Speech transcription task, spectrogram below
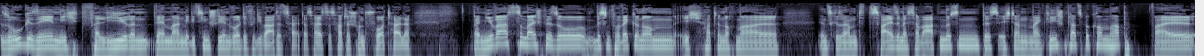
so gesehen nicht verlieren, wenn man Medizin studieren wollte für die Wartezeit. Das heißt, es hatte schon Vorteile. Bei mir war es zum Beispiel so, ein bisschen vorweggenommen, ich hatte nochmal insgesamt zwei Semester warten müssen, bis ich dann meinen klinischen Platz bekommen habe, weil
